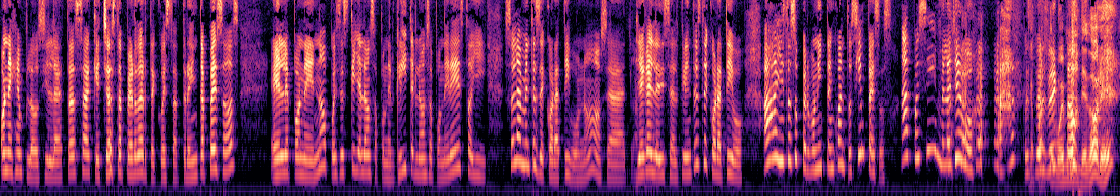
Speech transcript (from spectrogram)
Un ejemplo, si la tasa que echaste a perder te cuesta 30 pesos, él le pone, no, pues es que ya le vamos a poner glitter, le vamos a poner esto y solamente es decorativo, ¿no? O sea, llega y le dice al cliente, es decorativo. Ay, está súper bonito, ¿en cuánto? 100 pesos. Ah, pues sí, me la llevo. Ajá, pues y aparte, perfecto. buen vendedor, ¿eh?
